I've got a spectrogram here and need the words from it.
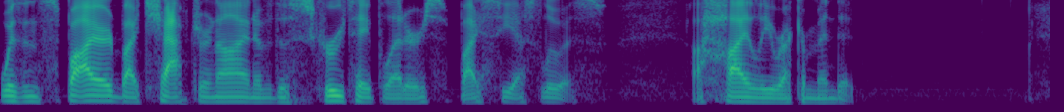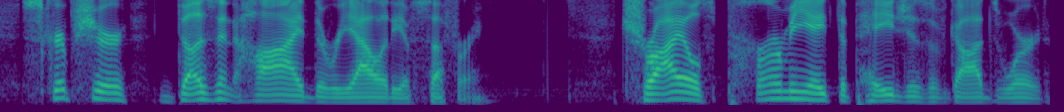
was inspired by chapter 9 of the Screwtape Letters by C.S. Lewis. I highly recommend it. Scripture doesn't hide the reality of suffering. Trials permeate the pages of God's word.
